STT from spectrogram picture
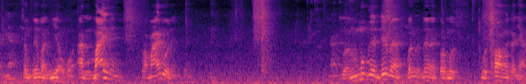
cả nhà trông thế mà nhiều quá ăn mãi thoải mái luôn Đấy, vừa múc lên tiếp này vẫn đây này còn một một son này cả nhà.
